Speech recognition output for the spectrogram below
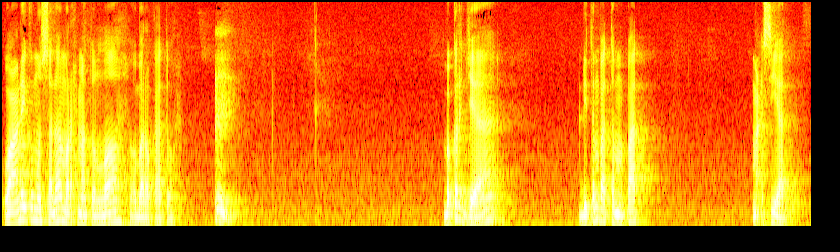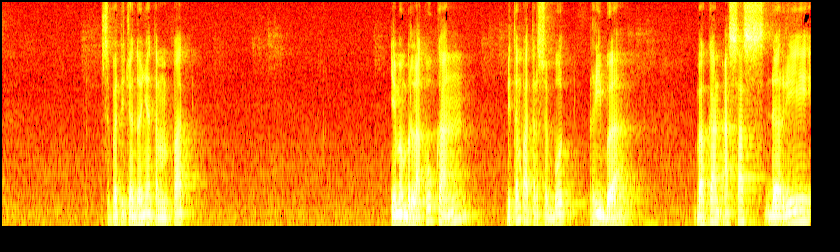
Waalaikumsalam warahmatullahi wabarakatuh. Bekerja di tempat-tempat maksiat seperti contohnya tempat yang memperlakukan di tempat tersebut riba bahkan asas dari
